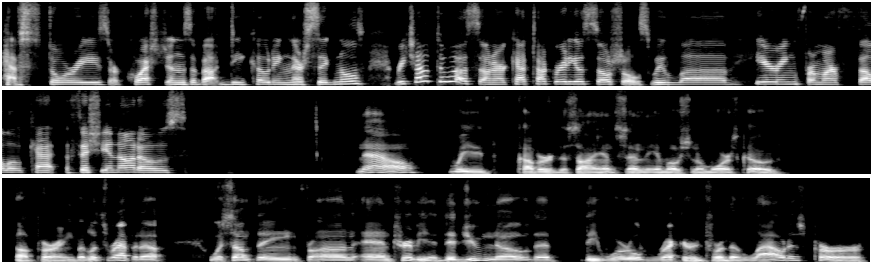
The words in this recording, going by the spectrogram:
have stories or questions about decoding their signals, reach out to us on our Cat Talk Radio socials. We love hearing from our fellow cat aficionados. Now, we've covered the science and the emotional Morse code of purring, but let's wrap it up with something fun and trivia. Did you know that the world record for the loudest purr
